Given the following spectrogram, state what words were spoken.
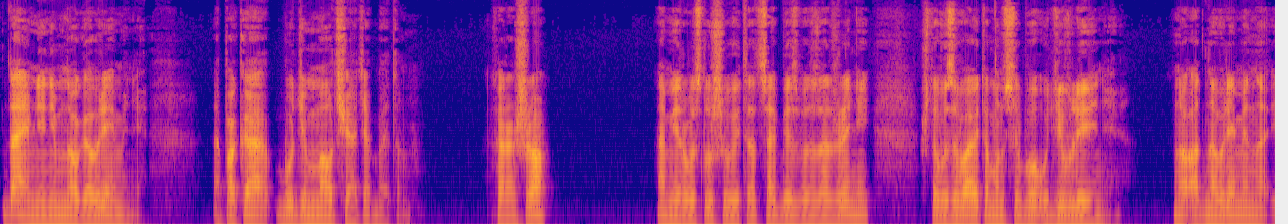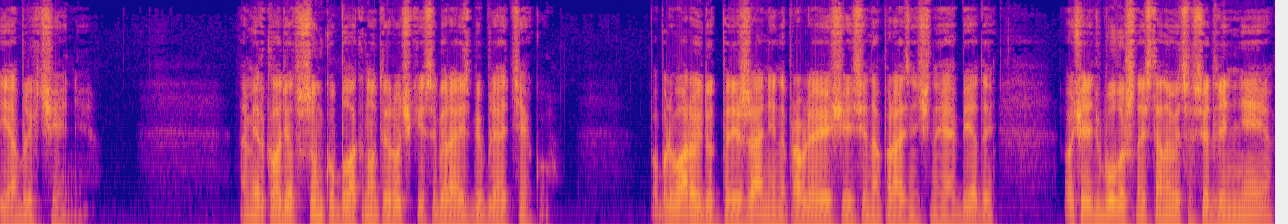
Дай мне немного времени, А пока будем молчать об этом. Хорошо? Амир выслушивает отца без возражений, что вызывает у Монсебо удивление, но одновременно и облегчение. Амир кладет в сумку блокнот и ручки, собираясь в библиотеку. По бульвару идут парижане, направляющиеся на праздничные обеды. Очередь в булочной становится все длиннее.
